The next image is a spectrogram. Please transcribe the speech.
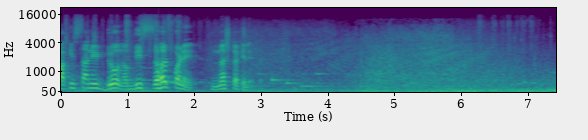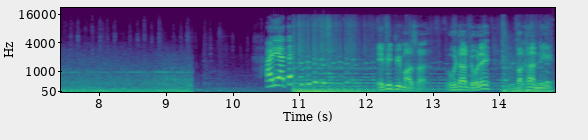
पाकिस्तानी ड्रोन अगदी सहजपणे नष्ट केले आणि आता एबीपी माझा. उघडा डोळे बघा नीट.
